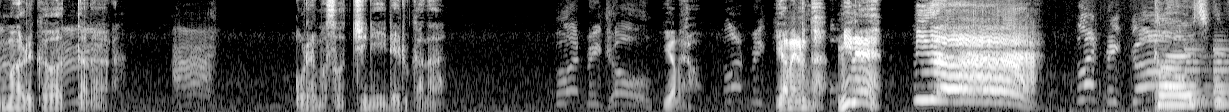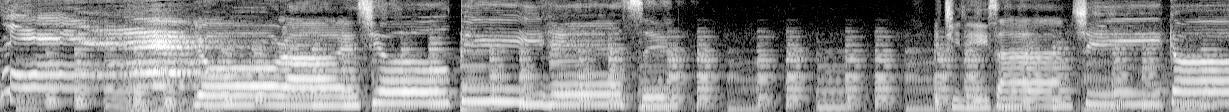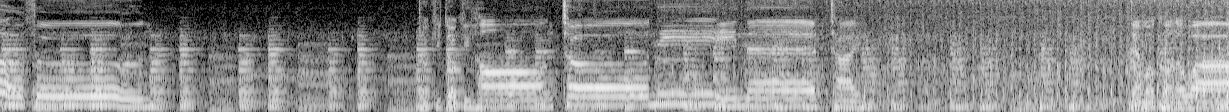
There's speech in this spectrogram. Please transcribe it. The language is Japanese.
生まれ変わったら俺もそっちに入れるかな。やめろ。やめるんだ。ミネミネ Close your eyes, you'll be here soon. 1, 2, 3, 4, 時々本当に寝たいでもこの輪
